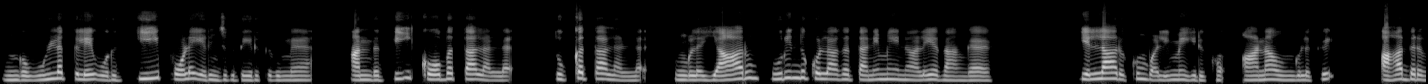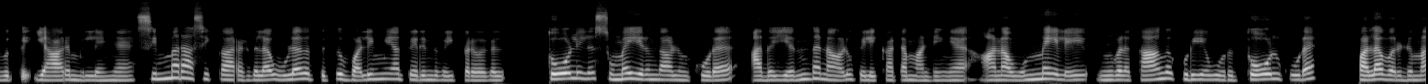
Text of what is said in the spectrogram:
உங்க உள்ளத்திலே ஒரு தீ போல எரிஞ்சுக்கிட்டு இருக்குதுங்க. அந்த தீ கோபத்தால் அல்ல, துக்கத்தால் அல்ல, உங்களை யாரும் புரிந்து கொள்ளாத தனிமையினாலேயே தாங்க. எல்லாருக்கும் வலிமை இருக்கும். ஆனா உங்களுக்கு ஆதரவுக்கு யாரும் இல்லைங்க. சிம்மராசிக்காரர்கள உலகத்துக்கு வலிமையா தெரிந்து வைப்பவர்கள். தோளில சுமை இருந்தாலும் கூட, அத எந்த நாளும் வெளிக்காட்ட மாட்டீங்க. ஆனா உண்மையிலே உங்கள தாங்கக்கூடிய ஒரு தோள் கூட பல வருடமா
